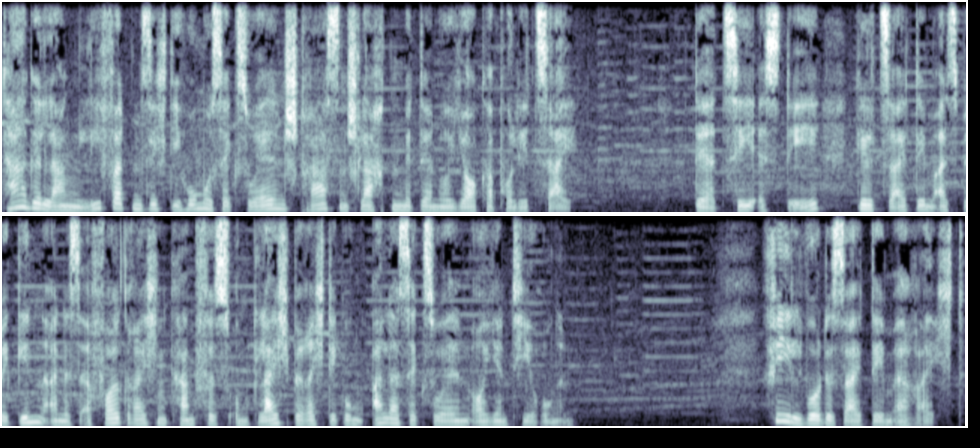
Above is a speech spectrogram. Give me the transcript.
Tagelang lieferten sich die homosexuellen Straßenschlachten mit der New Yorker Polizei. Der CSD gilt seitdem als Beginn eines erfolgreichen Kampfes um Gleichberechtigung aller sexuellen Orientierungen. Viel wurde seitdem erreicht.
